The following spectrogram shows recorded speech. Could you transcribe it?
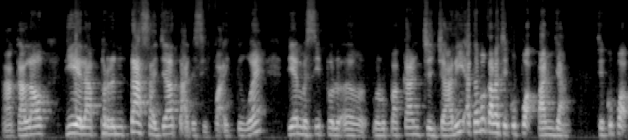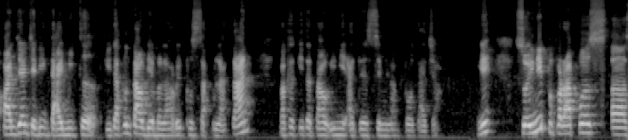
Ha, kalau dia lah perentas saja tak ada sifat itu eh. Dia mesti per, uh, merupakan jejari ataupun kalau cikgu buat panjang. Cikgu buat panjang jadi diameter. Kita pun tahu dia melalui pusat bulatan. Maka kita tahu ini ada 90 darjah. Okay. So ini beberapa uh,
